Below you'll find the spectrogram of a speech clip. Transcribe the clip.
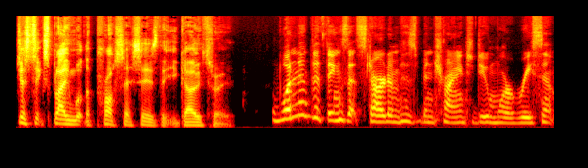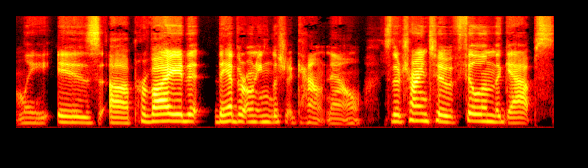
just explain what the process is that you go through. One of the things that Stardom has been trying to do more recently is uh, provide. They have their own English account now, so they're trying to fill in the gaps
